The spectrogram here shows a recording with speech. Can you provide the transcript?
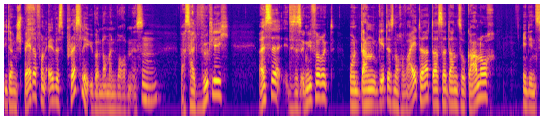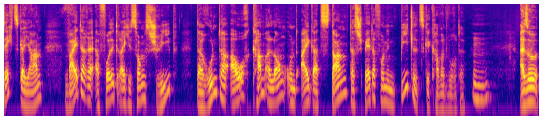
die dann später von Elvis Presley übernommen worden ist. Mhm. Was halt wirklich, weißt du, das ist irgendwie verrückt. Und dann geht es noch weiter, dass er dann sogar noch in den 60er Jahren weitere erfolgreiche Songs schrieb, darunter auch Come Along und I Got Stung, das später von den Beatles gecovert wurde. Mhm. Also,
